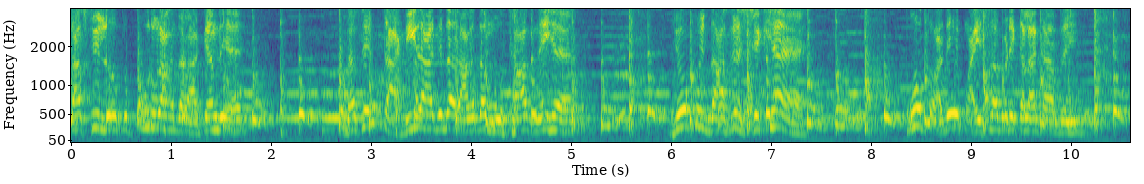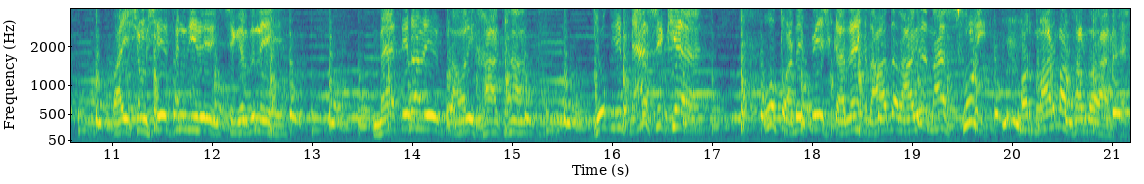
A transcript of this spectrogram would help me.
ਕਾਫੀ ਲੋਕ ਪੂਰਵਾਂਗ ਦਾ ਰਾਗ ਕਹਿੰਦੇ ਆ। ਵੈਸੇ ਢਾਡੀ ਰਾਗ ਦਾ ਰਾਗ ਦਾ ਮੁਖਤਾਬ ਨਹੀਂ ਹੈ। ਜੋ ਕੁਝ ਦਾਸ ਨੇ ਸਿੱਖਿਆ ਹੈ, ਉਹ ਤੁਹਾਡੇ ਭਾਈ ਸਾਹਿਬ ਬੜੇ ਕਲਾਕਾਰ ਨੇ। ਭਾਈ ਸ਼ਮਸ਼ੇਰ ਸਿੰਘ ਜੀ ਦੇ ਸ਼ਾਗਿਰਦ ਨੇ ਮੈਂ ਤੇਰਾ ਦੇ ਭਰਾਵਾਂ ਦੀ ਖਾਕ ਹਾਂ। ਜੋ ਕਿ ਮੈਂ ਸਿੱਖਿਆ ਉਹ ਤੁਹਾਡੇ ਪੇਸ਼ ਕਰ ਰਹੇ ਰਾਗ ਦਾ ਰਾਗ ਹੈ, ਨਾ ਸੋਹਣੀ ਔਰ ਮਾਰਵਾ ਖੜਦਾ ਰਾਗ ਹੈ।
